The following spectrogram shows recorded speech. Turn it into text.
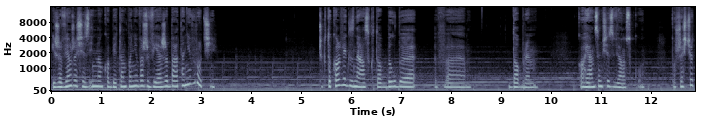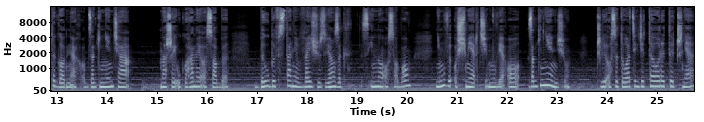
i że wiąże się z inną kobietą, ponieważ wie, że Beata nie wróci. Czy ktokolwiek z nas, kto byłby w dobrym, kochającym się związku, po sześciu tygodniach od zaginięcia naszej ukochanej osoby, byłby w stanie wejść w związek z inną osobą, nie mówię o śmierci, mówię o zaginięciu, czyli o sytuacji, gdzie teoretycznie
